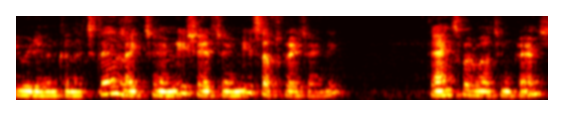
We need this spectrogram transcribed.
ఈ వీడియో కనుక నచ్చితే లైక్ చేయండి షేర్ చేయండి సబ్స్క్రైబ్ చేయండి. థ్యాంక్స్ ఫర్ వాచింగ్ ఫ్రెండ్స్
